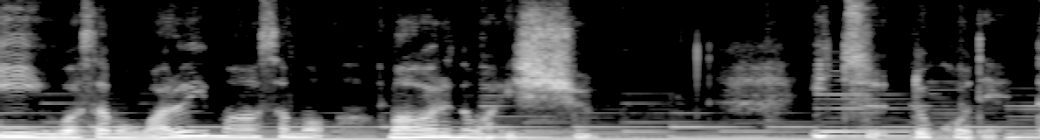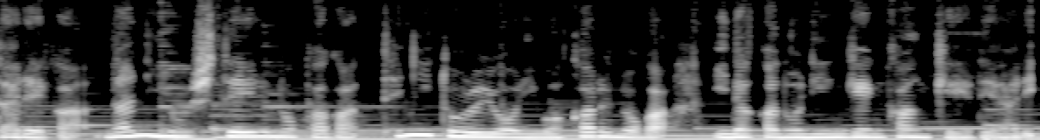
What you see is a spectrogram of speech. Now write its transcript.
いい噂も悪い噂も回るのは一瞬。いつどこで誰が何をしているのかが手に取るようにわかるのが田舎の人間関係であり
